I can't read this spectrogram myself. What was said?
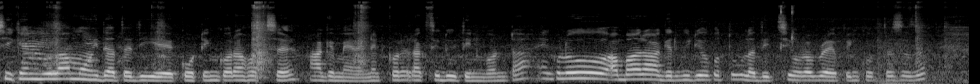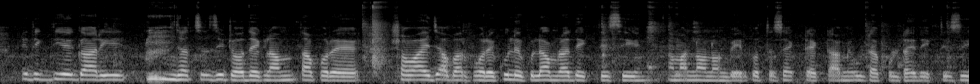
চিকেনগুলো ময়দাতে দিয়ে কোটিং করা হচ্ছে। আগে ম্যারিনেট করে রাখছি দুই তিন ঘণ্টা। এগুলো আবার আগের ভিডিও কতগুলো দিচ্ছি, ওরা র্যাপিং করতেছে যে। এদিক দিয়ে গাড়ি যাচ্ছে, যেটাও দেখলাম। তারপরে সবাই যাবার পরে খুলে খুলে আমরা দেখতেছি, আমার ননন বের করতেছে একটা একটা, আমি উল্টা পুল্টায় দেখতেছি।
